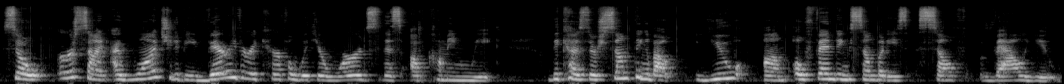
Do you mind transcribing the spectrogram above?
so Earth sign, I want you to be very, very careful with your words this upcoming week because there's something about you um, offending somebody's self value.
